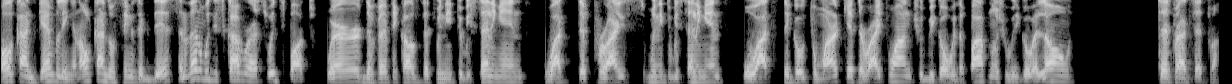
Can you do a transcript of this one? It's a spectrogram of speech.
all kinds gambling and all kinds of things like this. And then we discover a sweet spot where the verticals that we need to be selling in, what the price we need to be selling in, what the go to market, the right one. Should we go with a partner? Should we go alone? etc., etc.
